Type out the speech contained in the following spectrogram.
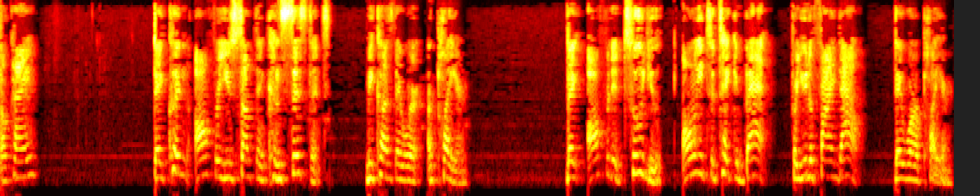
Okay? They couldn't offer you something consistent because they were a player. They offered it to you only to take it back for you to find out they were a player.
